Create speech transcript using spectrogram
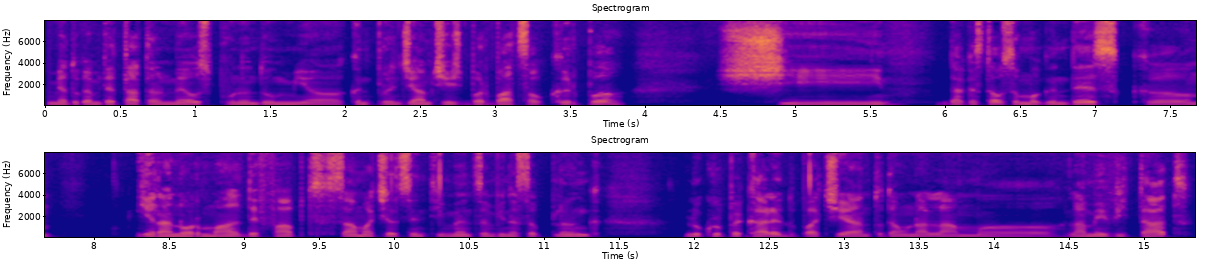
mi-aduc aminte tatăl meu spunându-mi uh, când plângeam ce ești bărbat sau cârpă și dacă stau să mă gândesc că era normal, de fapt, să am acel sentiment să-mi vină să plâng, lucru pe care după aceea întotdeauna l-am, uh, l-am evitat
